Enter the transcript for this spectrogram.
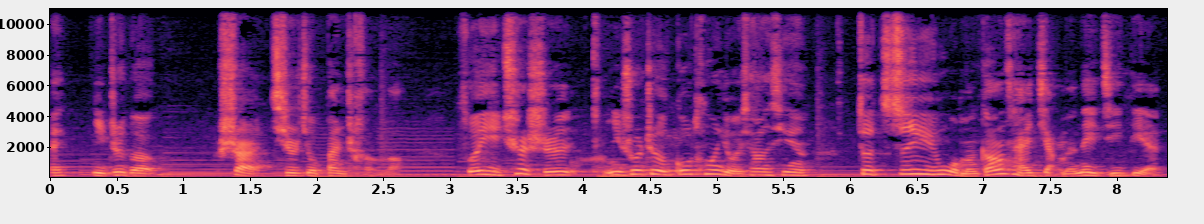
哎，你这个事儿其实就办成了，所以确实你说这个沟通的有效性，就基于我们刚才讲的那几点，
